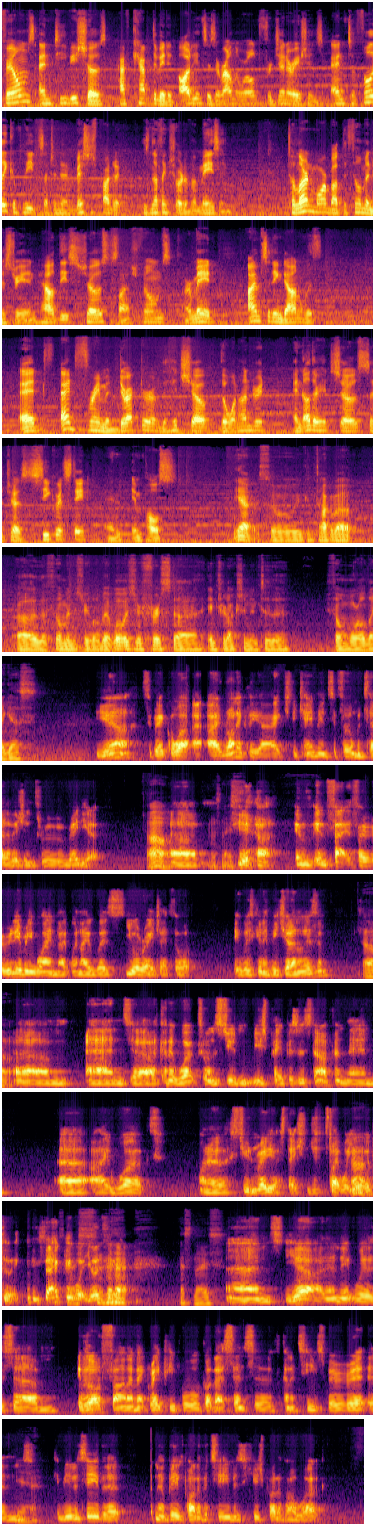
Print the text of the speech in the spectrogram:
Films and TV shows have captivated audiences around the world for generations, and to fully complete such an ambitious project is nothing short of amazing. To learn more about the film industry and how these shows slash films are made, I'm sitting down with Ed Ed Fraser, director of the hit show The 100 and other hit shows such as Secret State and Impulse. Yeah, so we can talk about uh, the film industry a little bit. What was your first uh, introduction into the film world, I guess? Yeah, it's a great call. Well, ironically, I actually came into film and television through radio. Oh, um, that's nice. Yeah. In, in, fact, if I really rewind, like when I was your age, I thought it was going to be journalism. Oh. Um, and uh, I kind of worked on student newspapers and stuff. And then uh, I worked on a student radio station, just like what oh. you were doing. Exactly nice. what you're doing. That's nice. And yeah, and it was um, it was a lot of fun. I met great people, got that sense of kind of team spirit and yeah. community that you know being part of a team is a huge part of our work.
